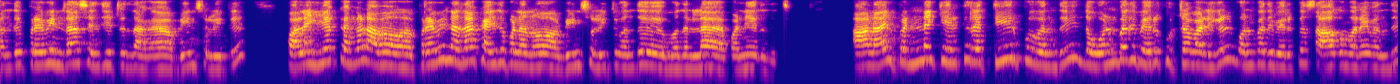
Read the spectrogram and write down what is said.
வந்து பிரவீன் தான் செஞ்சிட்டு இருந்தாங்க அப்படின்னு சொல்லிட்டு பல இயக்கங்கள் அவன் பிரவீனை தான் கைது பண்ணணும் அப்படின்னு சொல்லிட்டு வந்து முதல்ல பண்ணியிருந்துச்சு. ஆனா இப்ப இன்னைக்கு இருக்கிற தீர்ப்பு வந்து இந்த ஒன்பது பேரு குற்றவாளிகள் ஒன்பது பேருக்கு சாகும் வரை வந்து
